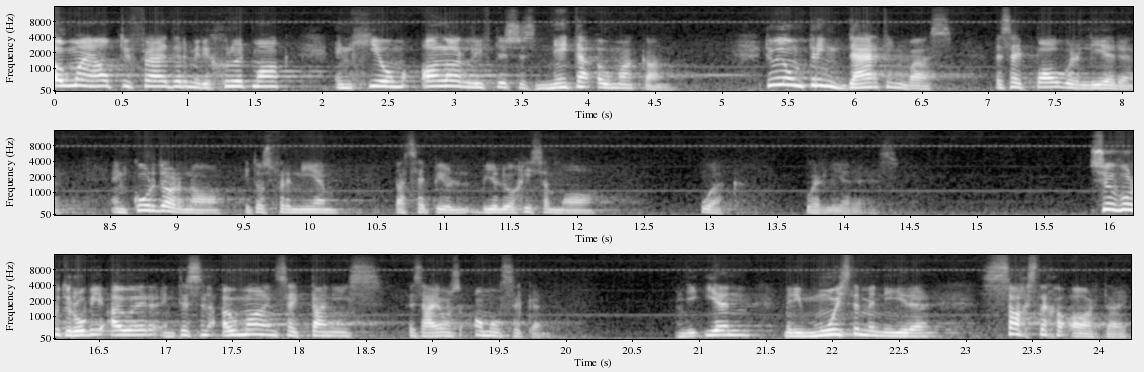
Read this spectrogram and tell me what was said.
Ouma help toe verder met die grootmaak en gee hom al haar liefde soos net 'n ouma kan. Toe hy omtrent 13 was, is sy pa oorlede en kort daarna het ons verneem dat sy biologiese ma ook oorlede is. So word Robbie ouer en tussen ouma en sy tannies is hy ons almal se kind. Die een met die mooiste maniere, sagste geaardheid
